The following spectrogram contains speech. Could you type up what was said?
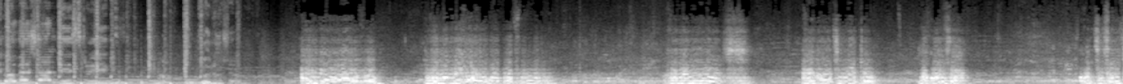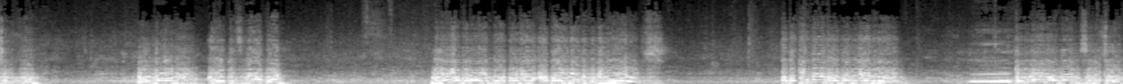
Innovation district. Solution. anyị na-enwe ahụhụ ihe omenala anyị na-abịa afọ mmiri for many years anyị na-ahụ Chineke maka ụzọ a ọchịchị nchegbu ebe anyị na anyị kwesịrị aba mana anyị gwara ya mgbe ọbụ na abaghị na for many years ọbata ebe a na-agwa gị ya nọ kedu ebe a na-agwa gị solution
